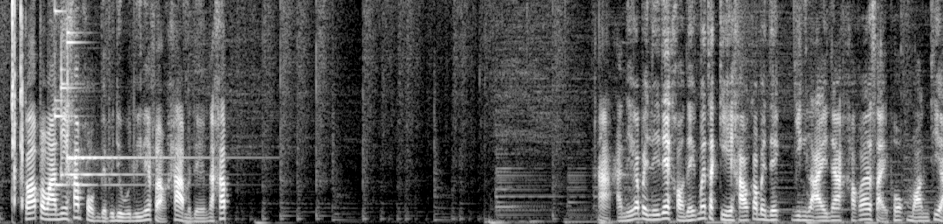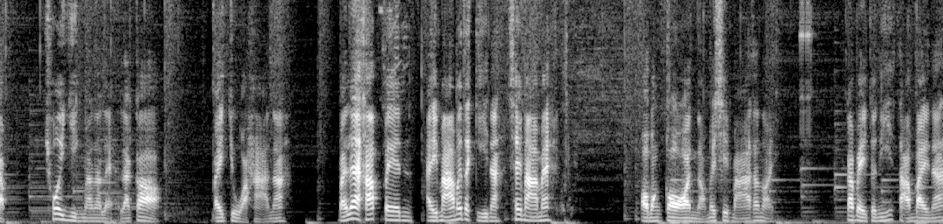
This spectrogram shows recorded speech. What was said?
ๆ ก็ประมาณนี้ครับผม เดี๋ยวไปดูรีเลย์ฝั่งข้ามเหมือนเดิมนะครับ อะอันนี้ก็เป็นรีเลย์ของเด็กเมื่อตะกี้เขาก็เป็นเด็กยิงไลน์นะเขาก็จะใส่พวกมอนที่แบบช่วยยิงมานั่นแหละ แล้วก็ใบจั่วหานะใบแรกครับเป็นไอ้ม้าเมื่อตะกี้นะ ใช่ม้าไหมออมังกรเนาะไม่ใช่ม้าซะหน่อย ก็เป็นตัวนี้สามใบนะ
